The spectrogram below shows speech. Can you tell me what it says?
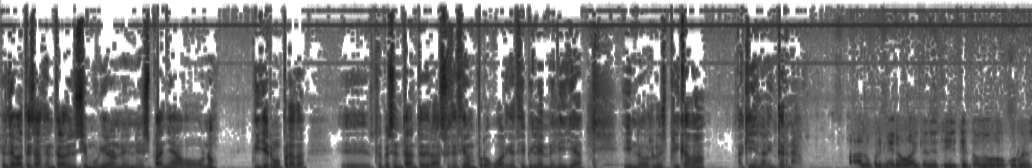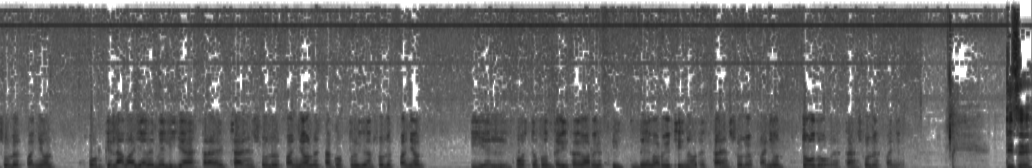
El debate se ha centrado en si murieron en España o no. Guillermo Prada, eh, representante de la Asociación Pro Guardia Civil en Melilla, y nos lo explicaba aquí en la linterna. A lo primero hay que decir que todo ocurre en suelo español, porque la valla de Melilla está hecha en suelo español, está construida en suelo español y el puesto fronterizo de barrio, de barrio chino está en suelo español. Todo está en suelo español. Dice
